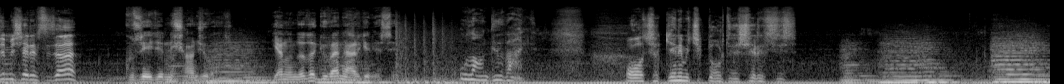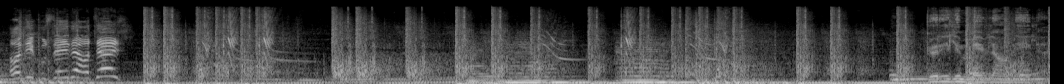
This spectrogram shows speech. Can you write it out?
Görebildin mi şerefsiz ha? Kuzeyde nişancı var. Yanında da güven hergelesi. Ulan güven. O alçak yine mi çıktı ortaya şerefsiz? Hadi kuzeyde ateş. Görelim Mevlam neyler.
